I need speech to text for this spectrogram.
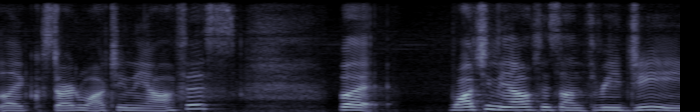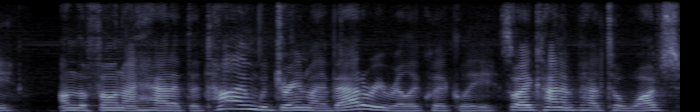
like started watching The Office, but watching The Office on 3G on the phone I had at the time would drain my battery really quickly. So I kind of had to watch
